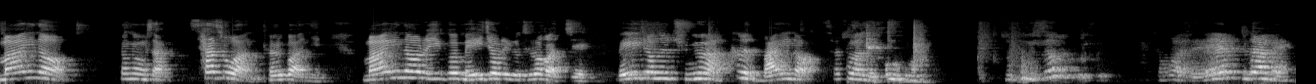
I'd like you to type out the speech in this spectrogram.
마이너 형용사 사소한 별거 아닌 마이너 리그 메이저 리그 들어봤지? 메이저는 중요한 큰 마이너 사소한 데 어머 적고 있어? 적어야 돼. 그 다음에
